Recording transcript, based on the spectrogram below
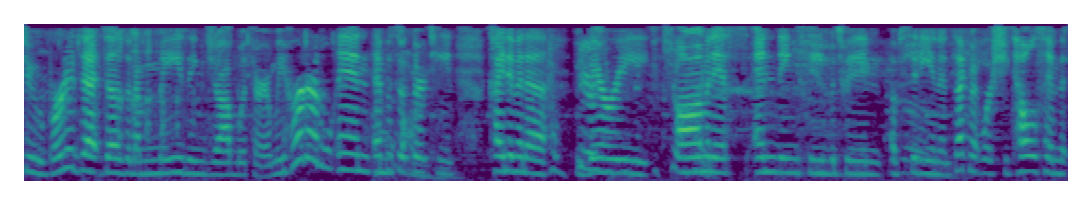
too. Bernadette does an amazing job with her, and we heard her in episode 13, kind of in a very ominous ending scene between Obsidian and Sekhmet, where she tells him that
